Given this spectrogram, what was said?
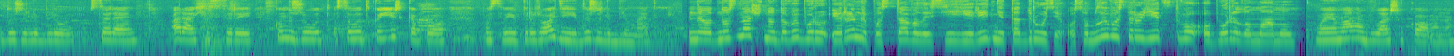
дуже люблю, сире, арахіс сирий, кунжут, солодкоїжка по, по своїй природі і дуже люблю мед. Неоднозначно до вибору Ірини поставились її рідні та друзі. Особливо сироїдство обурило маму. Моя мама була шокована.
